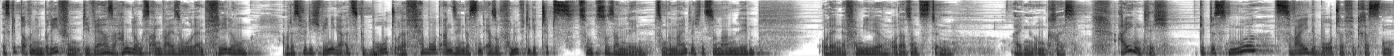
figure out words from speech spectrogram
Es gibt auch in den Briefen diverse Handlungsanweisungen oder Empfehlungen, aber das würde ich weniger als Gebot oder Verbot ansehen. Das sind eher so vernünftige Tipps zum Zusammenleben, zum gemeindlichen Zusammenleben, oder in der Familie oder sonst im eigenen Umkreis. Eigentlich gibt es nur zwei Gebote für Christen.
